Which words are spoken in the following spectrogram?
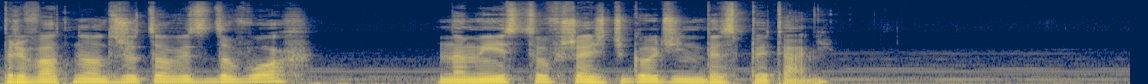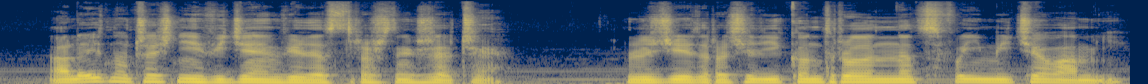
Prywatny odrzutowiec do Włoch na miejscu w 6 godzin bez pytań. Ale jednocześnie widziałem wiele strasznych rzeczy. Ludzie tracili kontrolę nad swoimi ciałami.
